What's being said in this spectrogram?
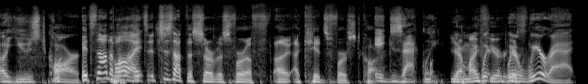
a used car. it's not but about. It's, it's just not the service for a a kid's first car. exactly. Yeah, my Where- fear where is- we're at,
